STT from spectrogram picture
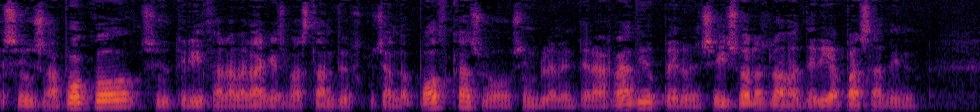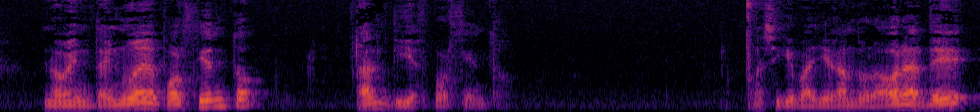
se usa poco, se utiliza la verdad que es bastante escuchando podcast o simplemente la radio, pero en seis horas la batería pasa del 99% al 10%. Así que va llegando la hora de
